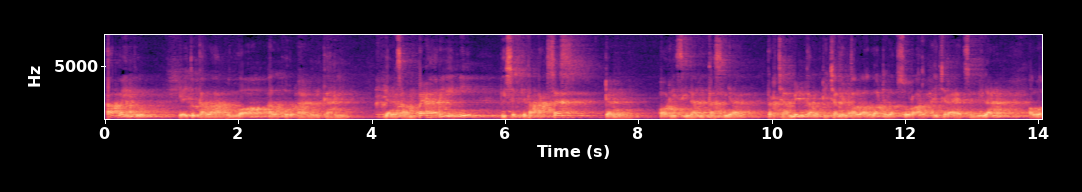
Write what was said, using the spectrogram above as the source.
Apa itu? Yaitu kalamullah Al-Qur'anul Karim yang sampai hari ini bisa kita akses dan originalitasnya terjamin kalau dijamin oleh Allah dalam surah Al-Hijr ayat 9 Allah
